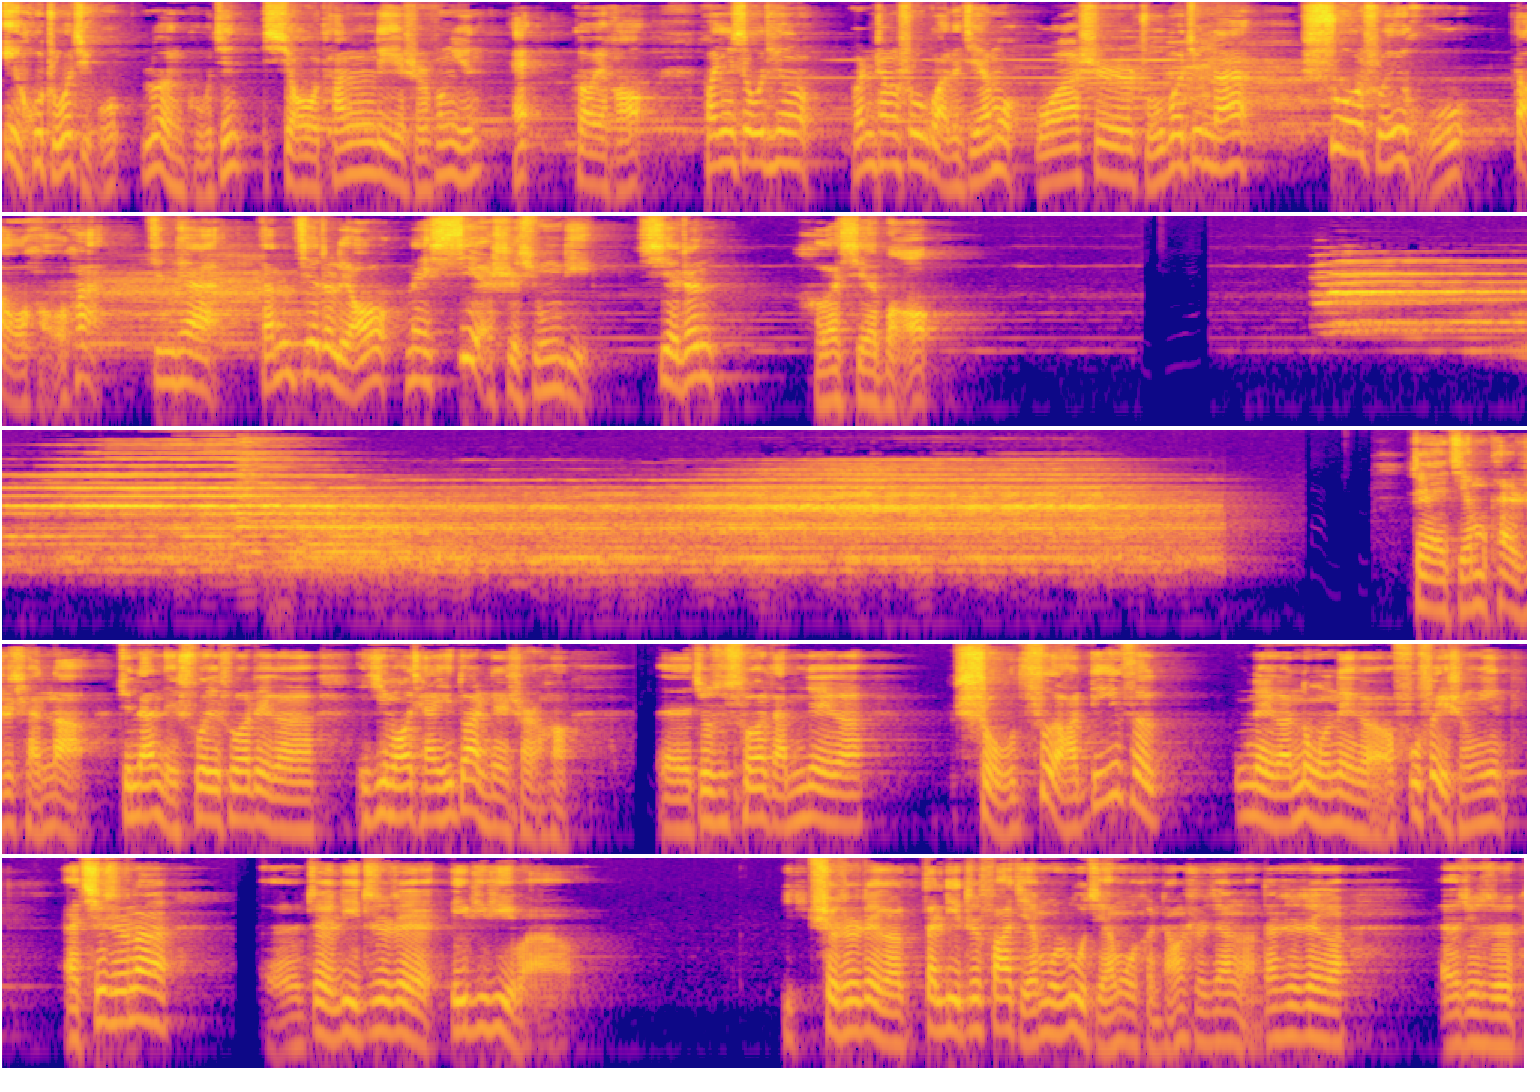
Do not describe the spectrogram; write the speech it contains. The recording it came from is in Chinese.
一壶浊酒论古今，笑谈历史风云。哎，各位好，欢迎收听文昌书馆的节目，我是主播君南，说水浒道好汉。今天咱们接着聊那谢氏兄弟谢真和谢宝。这节目开始之前呢，君南得说一说这个一毛钱一段这事儿哈。呃，就是说咱们这个首次啊，第一次那个弄那个付费声音。哎，其实呢，呃，这荔枝这 APP 吧，确实这个在荔枝发节目、录节目很长时间了，但是这个呃，就是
